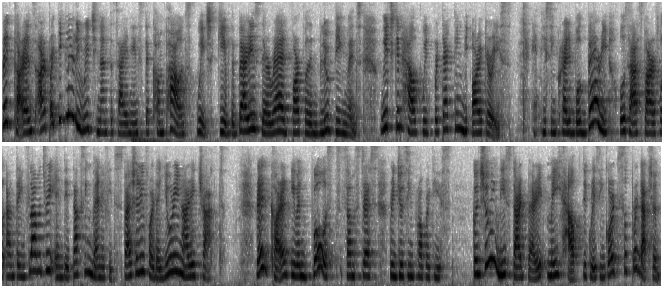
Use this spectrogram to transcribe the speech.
Red currants are particularly rich in anthocyanins, the compounds which give the berries their red, purple, and blue pigments, which can help with protecting the arteries. And this incredible berry also has powerful anti-inflammatory and detoxing benefits, especially for the urinary tract. Red currant even boasts some stress-reducing properties. Consuming this tart berry may help decreasing cortisol production,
